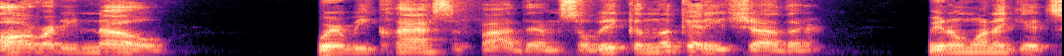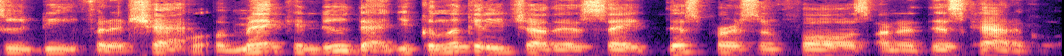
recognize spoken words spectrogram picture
already know where we classify them so we can look at each other? We don't want to get too deep for the chat, but men can do that. You can look at each other and say, this person falls under this category.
